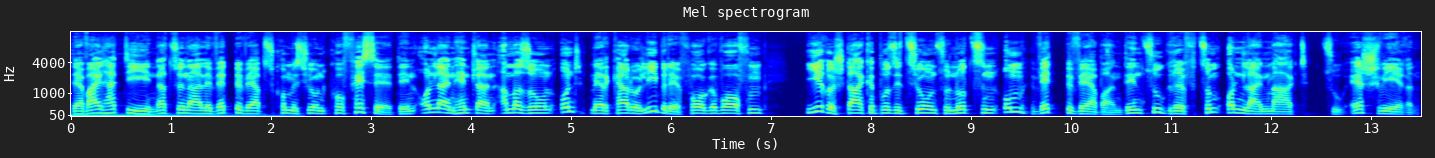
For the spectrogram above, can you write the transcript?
Derweil hat die nationale Wettbewerbskommission COFESE den Online-Händlern Amazon und Mercado Libre vorgeworfen, ihre starke Position zu nutzen, um Wettbewerbern den Zugriff zum Online-Markt zu erschweren.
